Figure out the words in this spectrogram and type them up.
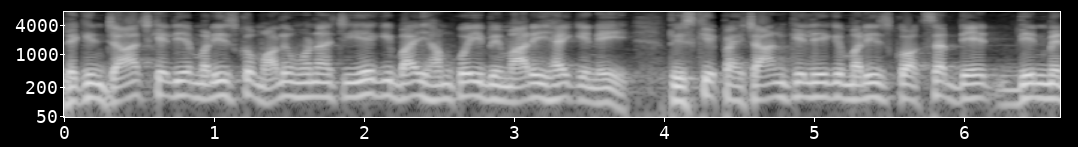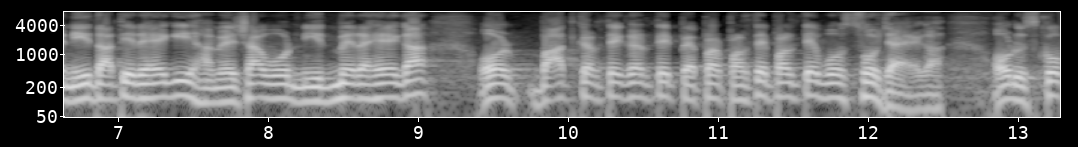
लेकिन जाँच के लिए मरीज़ को मालूम होना चाहिए कि भाई हमको ये बीमारी है कि नहीं। तो इसकी पहचान के लिए कि मरीज़ को अक्सर दिन में नींद आती रहेगी, हमेशा वो नींद में रहेगा, और बात करते करते पेपर पढ़ते पढ़ते वो सो जाएगा। और उसको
